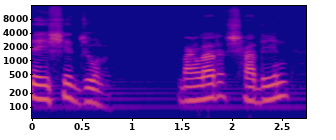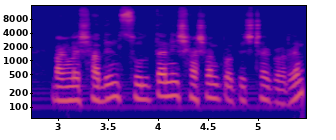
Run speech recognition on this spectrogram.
তেইশে জুন। বাংলার স্বাধীন বাংলার স্বাধীন সুলতানি শাসন প্রতিষ্ঠা করেন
